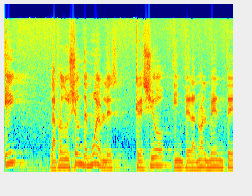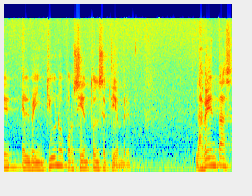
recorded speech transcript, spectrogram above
Y la producción de muebles creció interanualmente el 21% en septiembre. Las ventas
